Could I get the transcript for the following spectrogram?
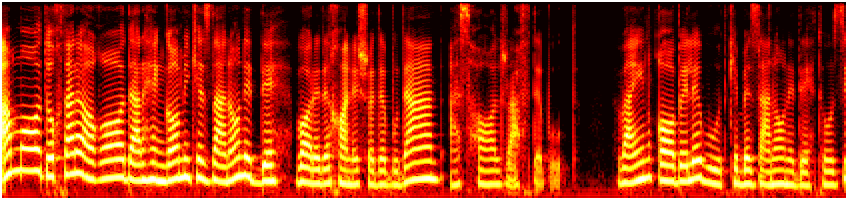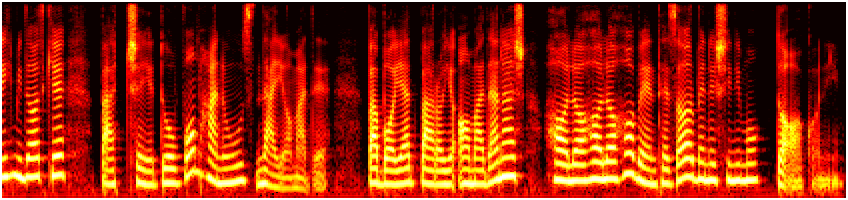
اما دختر آقا در هنگامی که زنان ده وارد خانه شده بودند از حال رفته بود و این قابله بود که به زنان ده توضیح می‌داد که بچه دوم هنوز نیامده و باید برای آمدنش حالا حالاها به انتظار بنشینیم و دعا کنیم.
